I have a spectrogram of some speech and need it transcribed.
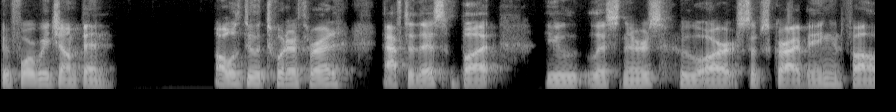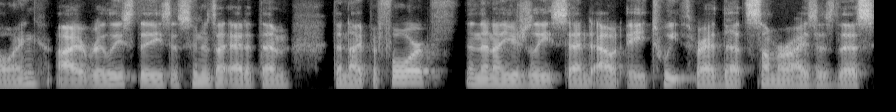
Before we jump in, I always do a Twitter thread after this, but you listeners who are subscribing and following, I release these as soon as I edit them the night before. And then I usually send out a tweet thread that summarizes this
